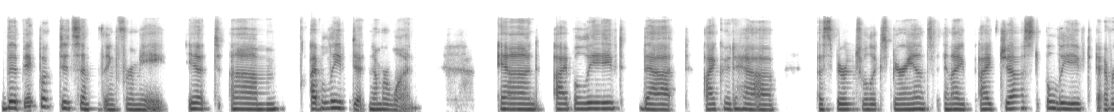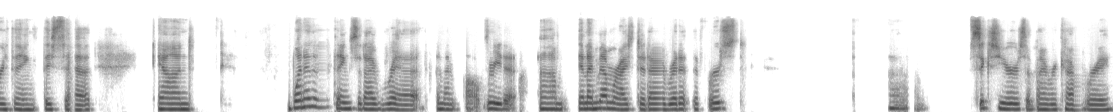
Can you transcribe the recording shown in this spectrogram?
the big book did something for me it um, i believed it number one. And i believed that i could have a spiritual experience and i i just believed everything they said. And one of the things that i read and i will read it um, and i memorized it. I read it the first um, six years of my recovery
